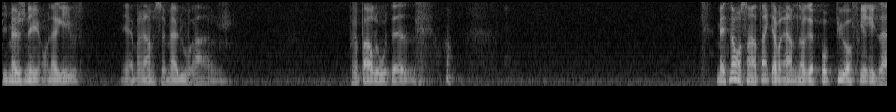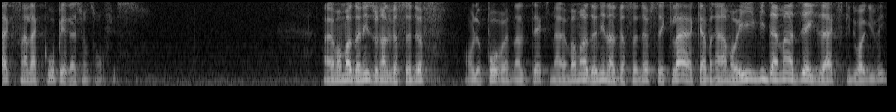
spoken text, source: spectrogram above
Puis imaginez, on arrive et Abraham se met à l'ouvrage, prépare l'autel. Maintenant, on s'entend qu'Abraham n'aurait pas pu offrir Isaac sans la coopération de son fils. À un moment donné, durant le verset 9, on ne l'a pas hein, dans le texte, mais à un moment donné, dans le verset 9, c'est clair qu'Abraham a évidemment dit à Isaac ce qui doit arriver.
